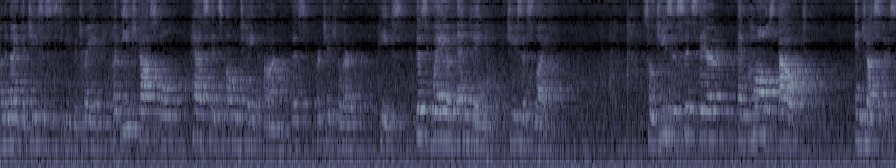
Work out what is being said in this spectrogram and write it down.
on the night that Jesus is to be betrayed. But each gospel has its own take on this particular piece, this way of ending Jesus' life. So Jesus sits there and calls out injustice.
